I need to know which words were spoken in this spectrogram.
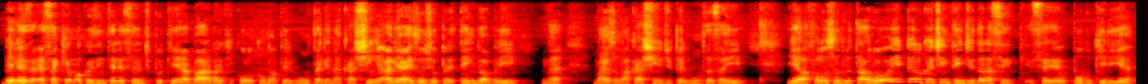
Beleza, essa aqui é uma coisa interessante porque a Bárbara que colocou uma pergunta ali na caixinha. Aliás, hoje eu pretendo abrir né, mais uma caixinha de perguntas aí. E ela falou sobre o tarô, e pelo que eu tinha entendido, era se, se o povo queria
